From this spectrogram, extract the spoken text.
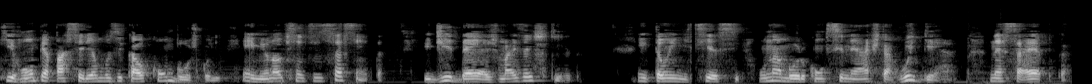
que rompe a parceria musical com Boscoli em 1960 e de ideias mais à esquerda. Então inicia-se um namoro com o cineasta Rui Guerra. Nessa época,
